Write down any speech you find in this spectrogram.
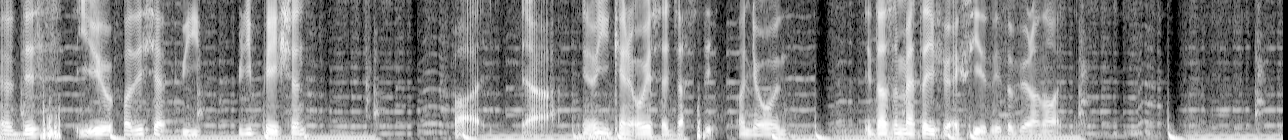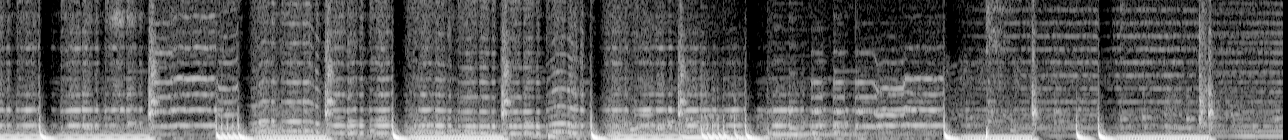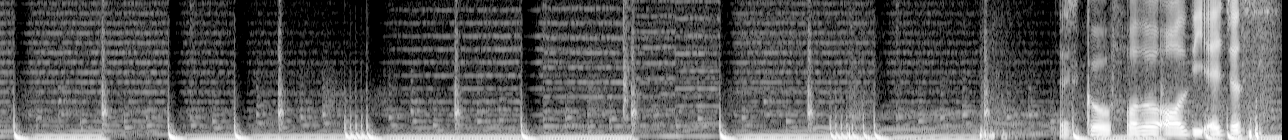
uh, this you for this you have to be pretty patient. But yeah you know you can always adjust it on your own. It doesn't matter if you exceed a little bit or not Let's go follow all the edges.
